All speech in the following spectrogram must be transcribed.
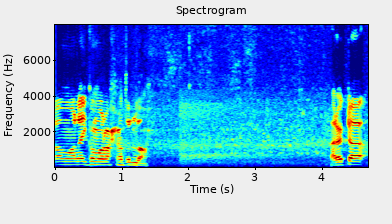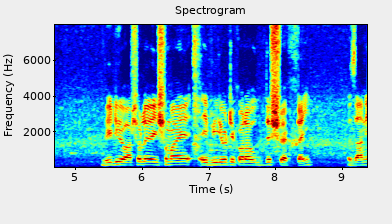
আসসালামু আলাইকুম রহমতুল্লাহ। আরও একটা ভিডিও। আসলে এই সময় এই ভিডিওটি করার উদ্দেশ্য একটাই। জানি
